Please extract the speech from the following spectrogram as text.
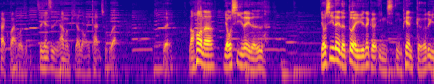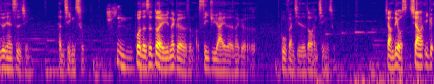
太快，或者这件事情他们比较容易看出来。对，然后呢，游戏类的游戏类的对于那个影影片格律这件事情很清楚。嗯，或者是对于那个什么 CGI 的那个部分，其实都很清楚。像六十，像一个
